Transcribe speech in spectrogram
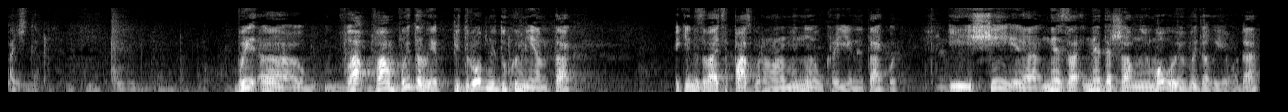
бачите? Ви, е, вам видали підробний документ, так? який називається паспорт громадянина України, так? От. І ще й е, не за не державною мовою видали його, так?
